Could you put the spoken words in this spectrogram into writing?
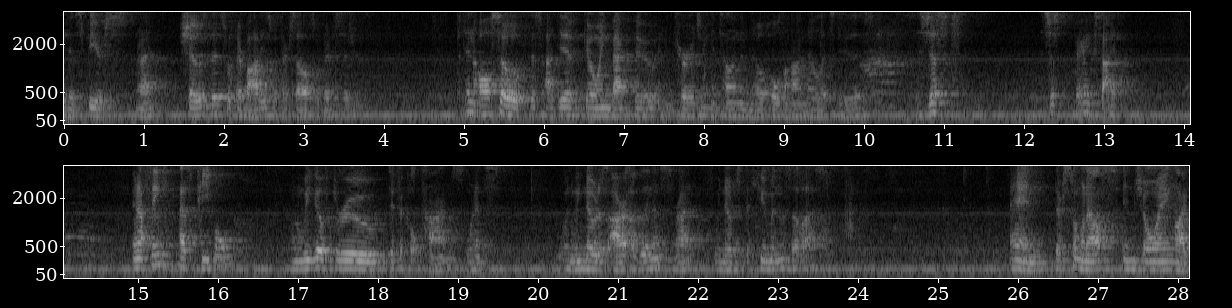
it is fierce, right? Shows this with their bodies, with themselves, with their decisions. But then also this idea of going back through and encouraging and telling them, no, hold on, no, let's do this. It's just, it's just very exciting. And I think as people, when we go through difficult times, when it's when we notice our ugliness, right? We notice the humanness of us. And there's someone else enjoying like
